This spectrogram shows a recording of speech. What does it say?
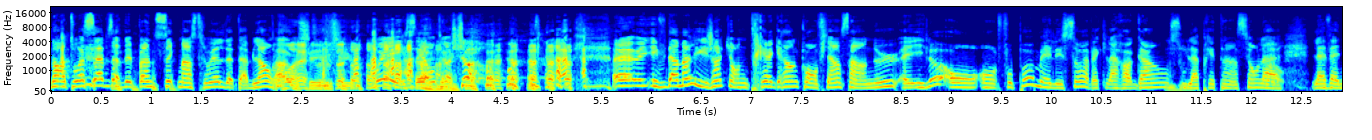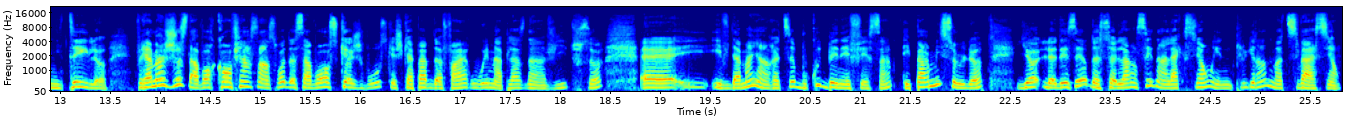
non, toi, Seb, ça dépend du cycle menstruel de ta blonde. Ah, Ouais, aussi, aussi. Oui, c'est autre chose. Euh, évidemment, les gens qui ont une très grande confiance en eux, euh, et là, on, on faut pas mêler ça avec l'arrogance ou la prétention, la, la vanité. Là. Vraiment, juste d'avoir confiance en soi, de savoir ce que je vaux, ce que je suis capable de faire, où est ma place dans la vie, tout ça. Euh, évidemment, il en retire beaucoup de bénéfices. Hein? Et parmi ceux-là, il y a le désir de se lancer dans l'action et une plus grande motivation.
